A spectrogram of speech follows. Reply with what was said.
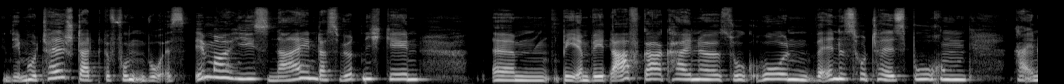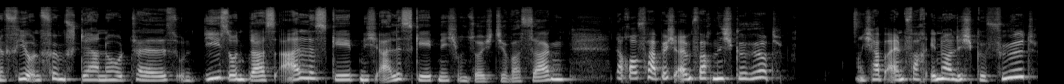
in dem Hotel stattgefunden, wo es immer hieß, nein, das wird nicht gehen. Ähm, BMW darf gar keine so hohen Wellness-Hotels buchen, keine Vier- und Fünf-Sterne-Hotels und dies und das, alles geht nicht, alles geht nicht. Und soll ich dir was sagen? Darauf habe ich einfach nicht gehört. Ich habe einfach innerlich gefühlt,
